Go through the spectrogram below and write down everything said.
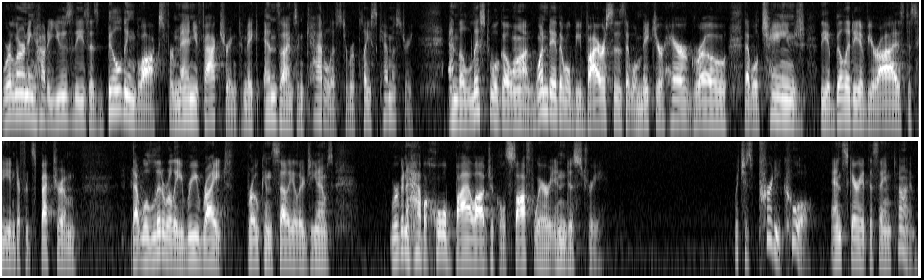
We're learning how to use these as building blocks for manufacturing to make enzymes and catalysts to replace chemistry. And the list will go on. One day there will be viruses that will make your hair grow, that will change the ability of your eyes to see in different spectrum, that will literally rewrite broken cellular genomes. We're going to have a whole biological software industry, which is pretty cool and scary at the same time.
